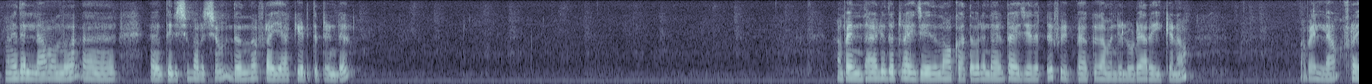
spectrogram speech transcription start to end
അങ്ങനെ ഇതെല്ലാം ഒന്ന് തിരിച്ചും മറിച്ചും ഇതൊന്ന് ഫ്രൈ ആക്കി എടുത്തിട്ടുണ്ട്. അപ്പോൾ എന്തായാലും ഇത് ട്രൈ ചെയ്ത് നോക്കാത്തവരെന്തായാലും ട്രൈ ചെയ്തിട്ട് ഫീഡ്ബാക്ക് കമന്റിലൂടെ അറിയിക്കണം. അപ്പോൾ എല്ലാം ഫ്രൈ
